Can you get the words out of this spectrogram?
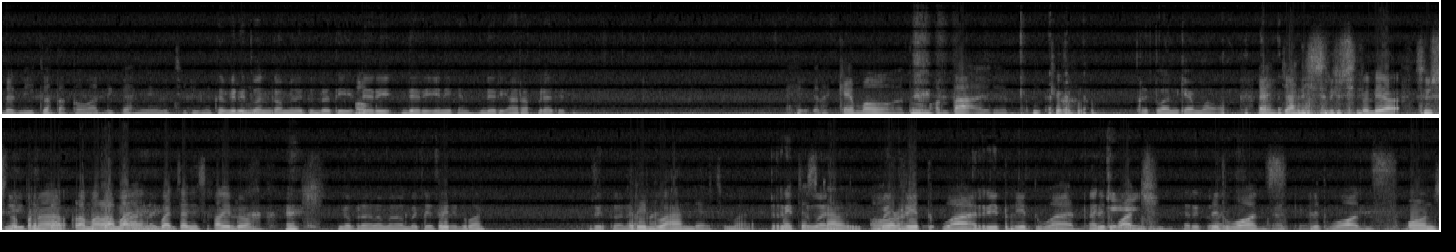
dan nikah tatoan nikahnya lucu juga. Tapi Ridwan Kamil itu berarti Oh. dari dari ini kan? Dari Arab berarti itu? Camel atau onta ya. Ridwan Kemal. Eh jangan serius? Itu dia serius nih pernah lama-lama ya lagi. bacanya sekali doang. Nggak pernah lama-lama baca sekali itu Ridwan Ridwan apa? Ridwan deh cuma baca sekali. Oh Ridwan Rid- Ridwan Oke. Ridwans once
